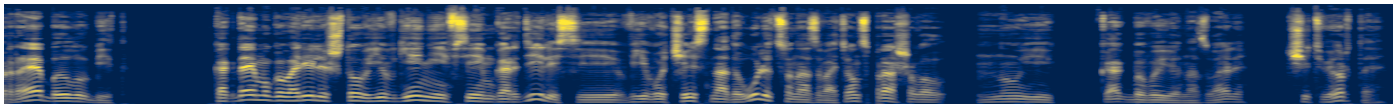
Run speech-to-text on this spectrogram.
Пре был убит. Когда ему говорили, что в Евгении все им гордились, и в его честь надо улицу назвать, он спрашивал, ну и как бы вы ее назвали? Четвертое.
